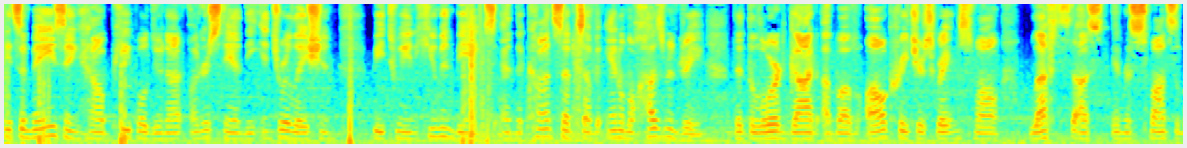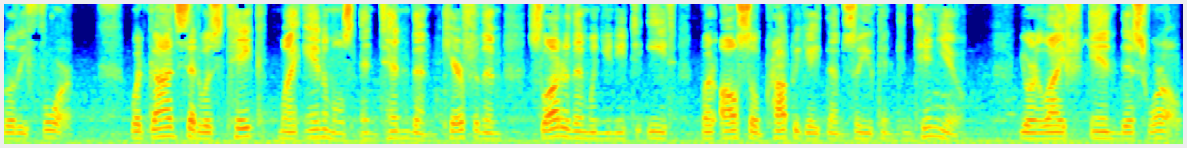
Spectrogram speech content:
It's amazing how people do not understand the interrelation between human beings and the concepts of animal husbandry that the Lord God, above all creatures, great and small, left us in responsibility for. What God said was, Take my animals and tend them, care for them, slaughter them when you need to eat, but also propagate them so you can continue your life in this world.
